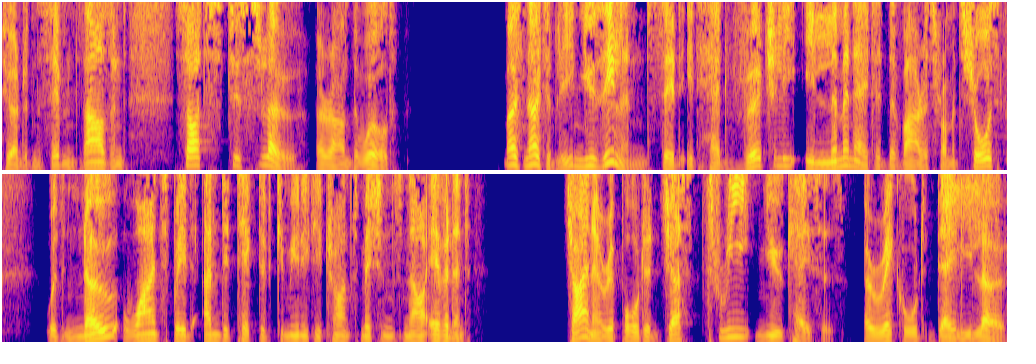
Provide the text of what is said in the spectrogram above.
207,000, starts to slow around the world. Most notably, New Zealand said it had virtually eliminated the virus from its shores with no widespread undetected community transmissions now evident. China reported just three new cases a record daily low.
